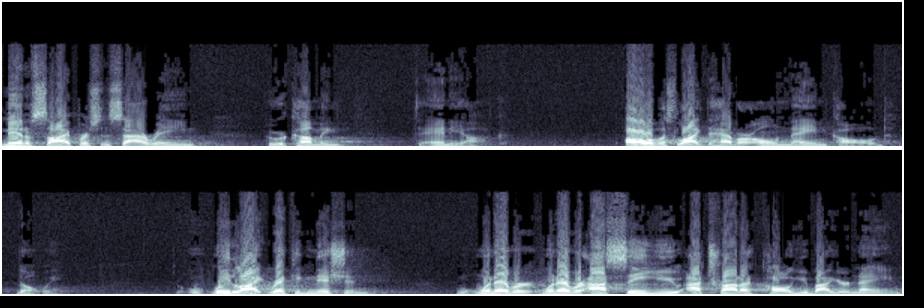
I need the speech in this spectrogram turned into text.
men of Cyprus and Cyrene, who were coming to Antioch. All of us like to have our own name called, don't we? We like recognition. Whenever, whenever I see you, I try to call you by your name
